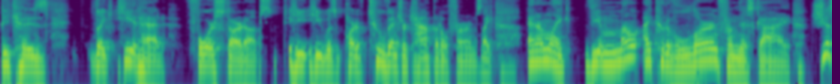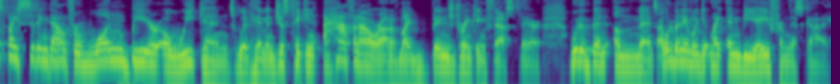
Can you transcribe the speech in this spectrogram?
because like he had had four startups. He he was part of two venture capital firms. Like, and I'm like, the amount I could have learned from this guy just by sitting down for one beer a weekend with him and just taking a half an hour out of my binge drinking fest there would have been immense. I would have been able to get my MBA from this guy.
